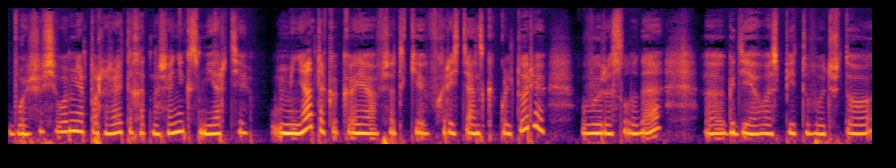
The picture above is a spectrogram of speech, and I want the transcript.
больше всего меня поражает их отношение к смерти. У меня, так как я все-таки в христианской культуре выросла, да, э, где воспитывают, что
